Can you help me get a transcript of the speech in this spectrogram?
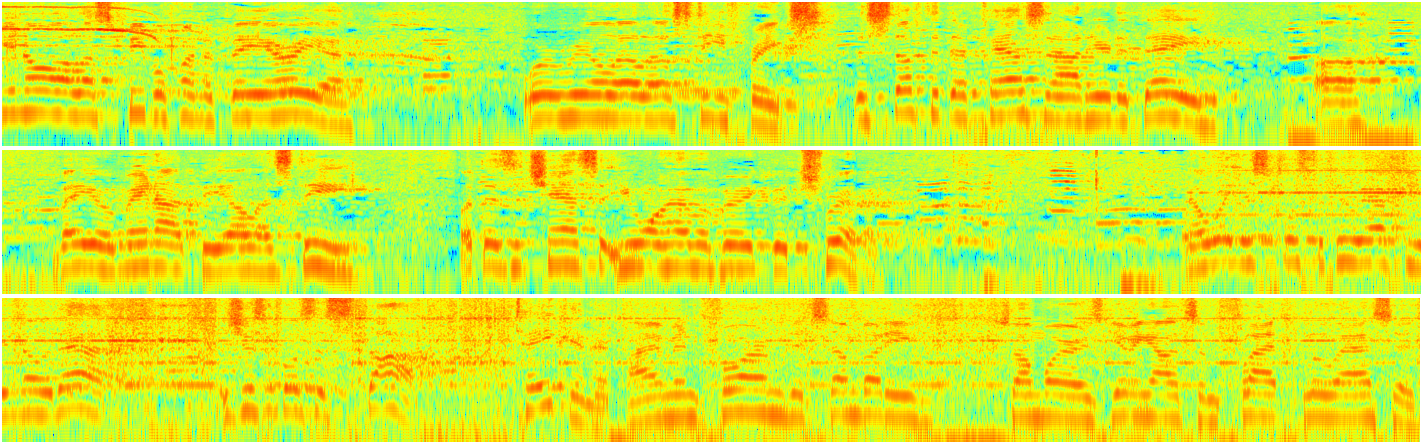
You know, all us people from the Bay Area, we're real LSD freaks. The stuff that they're passing out here today uh, may or may not be LSD, but there's a chance that you won't have a very good trip. Now, what you're supposed to do after you know that is you're supposed to stop taking it. I'm informed that somebody somewhere is giving out some flat blue acid.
